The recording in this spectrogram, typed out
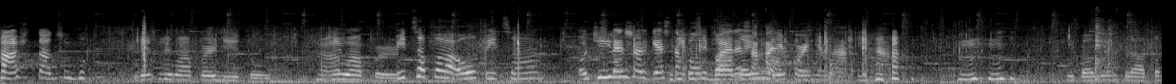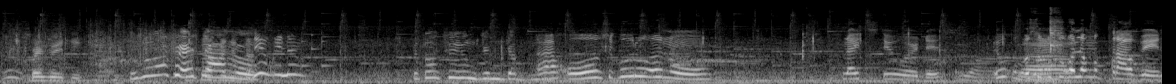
Hashtag sumbong. guys, may whopper dito. Si whopper. Pizza pa, oh, pizza. O, yung Special guest Hindi ako kasi para sa California Makina. Di bago yung plato ko. Burger tea. gusto mo share tayo. Hindi, okay lang. Ito kasi yung mo. Ah, Ako, siguro ano, flight stewardess. Wow. Ewan ko, basta Wow. gusto ko lang mag-travel.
